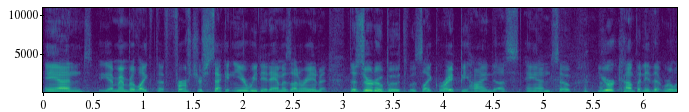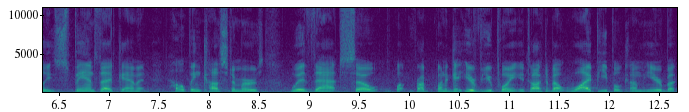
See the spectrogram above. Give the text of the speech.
And I remember like the first or second year we did Amazon reInvent, the Zerto booth was like right behind us. And so you're a company that really spans that gamut, helping customers with that. So what, I want to get your viewpoint. You talked about why people come here, but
